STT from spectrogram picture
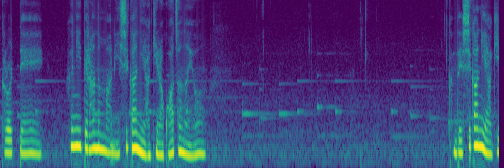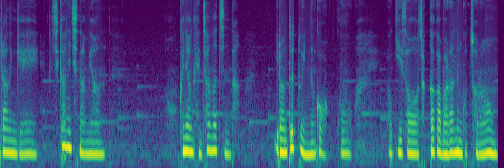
그럴 때 흔히들 하는 말이 시간이 약이라고 하잖아요. 근데 시간이 약이라는 게 시간이 지나면 어, 그냥 괜찮아진다. 이런 뜻도 있는 것 같고, 여기서 작가가 말하는 것처럼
